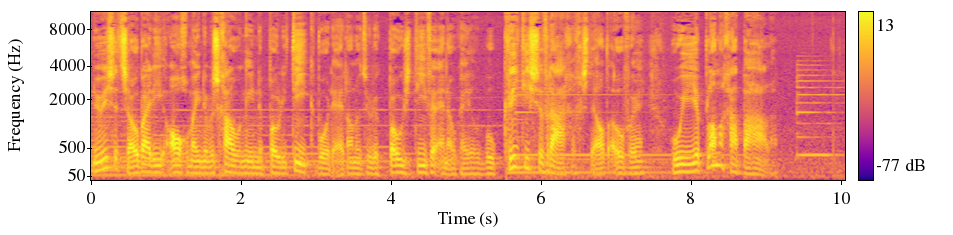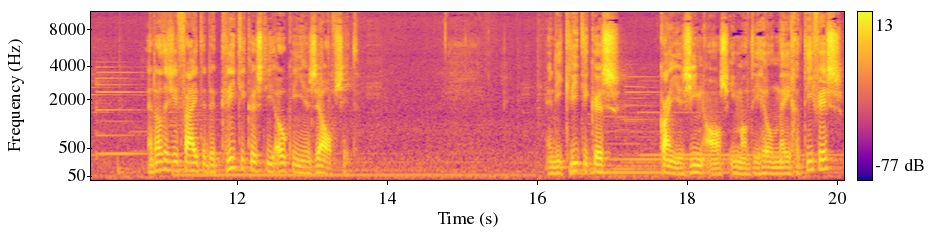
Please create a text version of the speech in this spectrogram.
Nu is het zo, bij die algemene beschouwingen in de politiek worden er dan natuurlijk positieve en ook een heleboel kritische vragen gesteld over hoe je je plannen gaat behalen. En dat is in feite de criticus die ook in jezelf zit. En die criticus kan je zien als iemand die heel negatief is,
